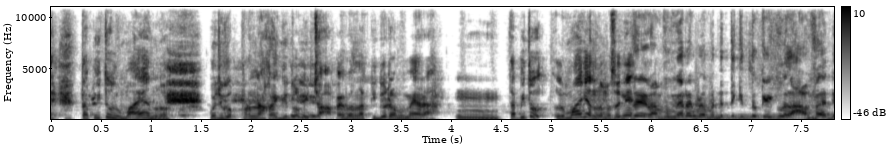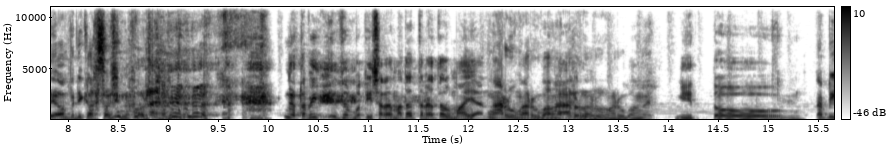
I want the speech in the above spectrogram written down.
eh tapi itu lumayan loh gue juga pernah kayak gitu lagi capek banget tidur lampu merah Hmm. Tapi itu lumayan loh maksudnya. Itu lampu merah berapa detik itu kayak gue lama deh sampai diklaksonin orang. Enggak, tapi itu buat istirahat mata ternyata lumayan. ngaruh ngaruh banget Ngaruh. ngaruh ngaruh banget. Gitu. Tapi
